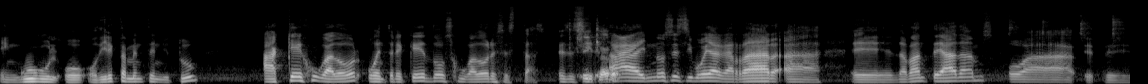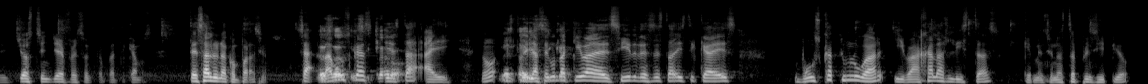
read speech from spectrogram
en Google o directamente en YouTube a qué jugador o entre qué dos jugadores estás. Es decir, ay, no sé si voy a agarrar a eh, Davante Adams o a eh, eh, Justin Jefferson que platicamos. Te sale una comparación. O sea, la buscas y está ahí, ¿no? y, la segunda que iba a decir de esa estadística es, búscate un lugar y baja las listas que mencionaste al principio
